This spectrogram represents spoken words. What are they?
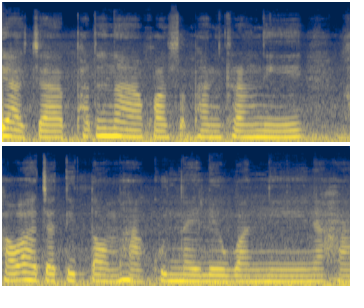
อยากจะพัฒนาความสัมพันธ์ครั้งนี้ เขาอาจจะติดต่อมาหาคุณในเร็ววันนี้นะคะ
